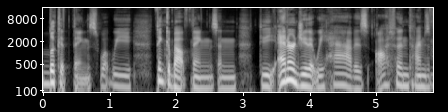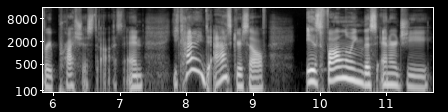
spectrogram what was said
look at things, what we think about things, and the energy that we have is oftentimes very precious to us. And you kind of need to ask yourself is following this energy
